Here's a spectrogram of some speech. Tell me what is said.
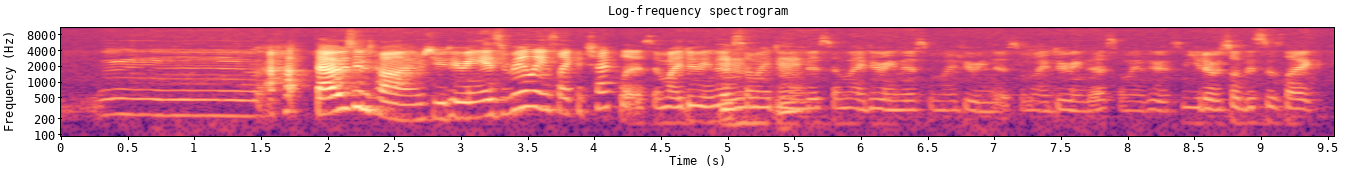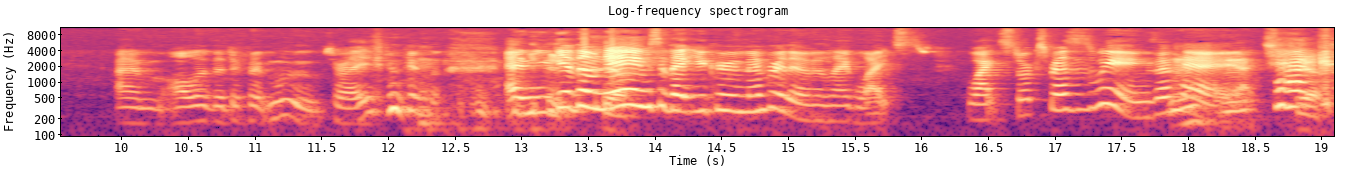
mm, a thousand times you're doing it's really it's like a checklist. Am I doing this? Am I doing mhm. this? Am I doing this? Am I doing this? Am I doing this? Am I doing this? You know, so this is like um, all of the different moves, right? and you give them Yeah. names so that you can remember them. And like white white stork spreads his wings. Okay, Mhm. check.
